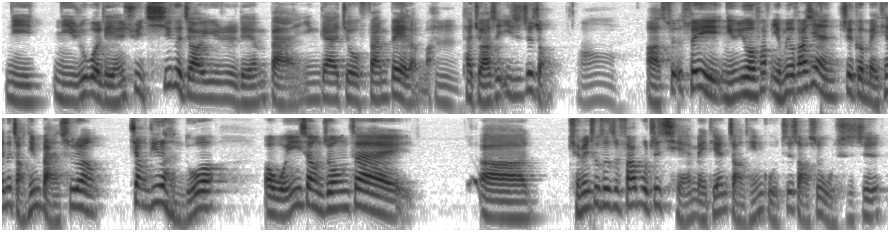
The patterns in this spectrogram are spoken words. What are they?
你你如果连续七个交易日连板，应该就翻倍了嘛，嗯它主要是抑制这种哦啊，所以所以你有发有没有发现这个每天的涨停板数量降低了很多？哦，我印象中在啊、全面注册制发布之前，每天涨停股至少是五十只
